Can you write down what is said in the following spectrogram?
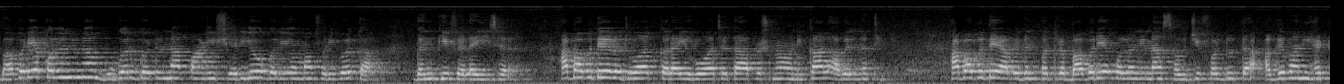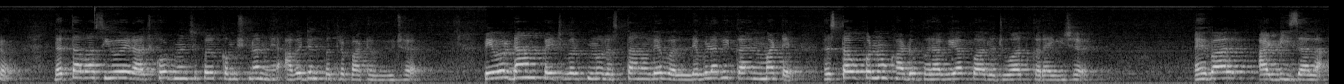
બાબરિયા કોલોનીના ભૂગર્ભ ગટરના પાણી શેરીઓ ગલીઓમાં ફરી વળતા ગંદકી ફેલાઈ છે. આ બાબતે રજૂઆત કરાઈ હોવા છતાં આ પ્રશ્નનો નિકાલ આવેલ નથી. આ બાબતે આવેદનપત્ર બાબરિયા કોલોનીના સૌજી ફળદુતા આગેવાની હેઠળ દત્તાવાસીઓએ રાજકોટ મ્યુનિસિપલ કમિશનરને આવેદનપત્ર પાઠવ્યું છે. પેવરડામ પેચવર્કનો રસ્તાનો લેવલ લેવડાવી કાયમ માટે રસ્તા ઉપરનો ખાડો ભરાવી આપવા રજૂઆત કરાઈ છે. અહેવાલ આર ડી ઝાલા.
